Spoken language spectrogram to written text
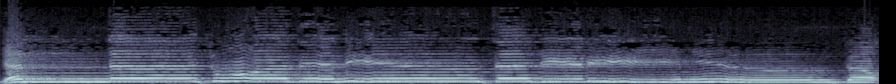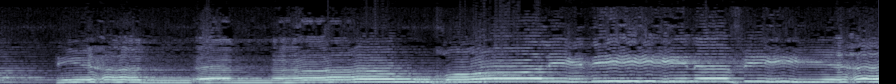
جنات عدن تجري من تحتها الأنهار خالدين فيها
